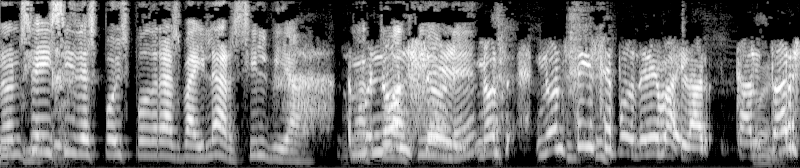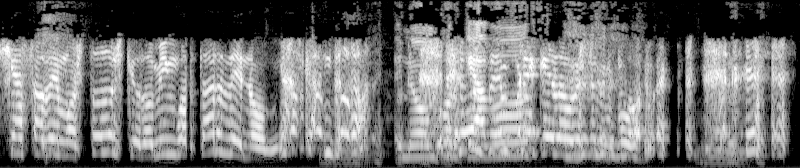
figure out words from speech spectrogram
non sei se si despois podrás bailar, Silvia. Non sei, eh? non, non sei se poderé bailar. Cantar bueno. xa sabemos todos que o domingo a tarde non. Cantar. Non, porque a voz... Sempre queda o.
